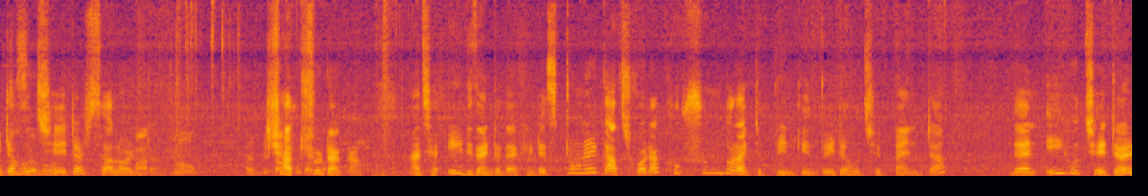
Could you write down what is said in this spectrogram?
এটা হচ্ছে এটার সালোয়ারটা। মাত্র থাকবে সাতশো টাকা। আচ্ছা এই ডিজাইনটা দেখেন। এটা স্টোনের কাজ করা খুব সুন্দর একটা প্রিন্ট কিন্তু। এটা হচ্ছে প্যান্টটা। দেন এই হচ্ছে এটার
